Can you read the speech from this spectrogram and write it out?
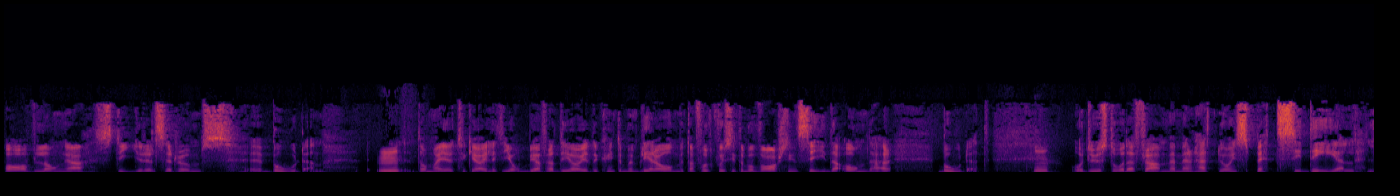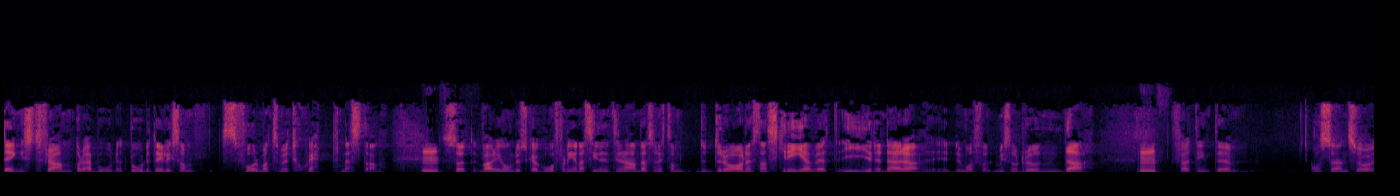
avlånga styrelserumsborden. Mm. De här tycker jag är lite jobbiga för att det gör, du kan inte möblera om utan folk får sitta på varsin sida om det här bordet. Mm. Och du står där framme med den här, du har en spetsig del längst fram på det här bordet. Bordet är liksom format som ett skepp nästan. Mm. Så att varje gång du ska gå från ena sidan till den andra så liksom, du drar nästan skrevet i den där, du måste liksom runda mm. för att inte och sen så,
